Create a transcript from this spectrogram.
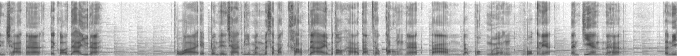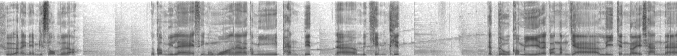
Enchant นะฮะ แต่ก็ได้อยู่นะ เพราะว่า Apple Enchant นี่มันไม่สามารถคราฟได้ มันต้องหาตามแถวกล่องนะ ตามแบบพวกเหมืองพวกอันเนี้ยดันเจียนนะฮะ แล้วนี่คืออะไรเนี่ย มีส้มด้วยเหรอ แล้วก็มีแร่สีม่วงๆนะ แล้วก็มีแผ่นดิสนะ มีเข็มทิศ กระดูกก็มี แล้วก็น้ำยา regeneration นะฮะ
